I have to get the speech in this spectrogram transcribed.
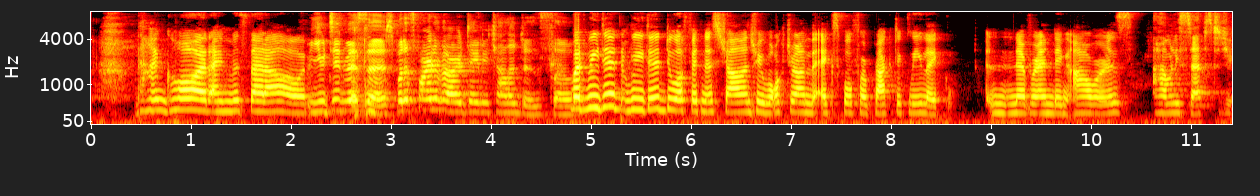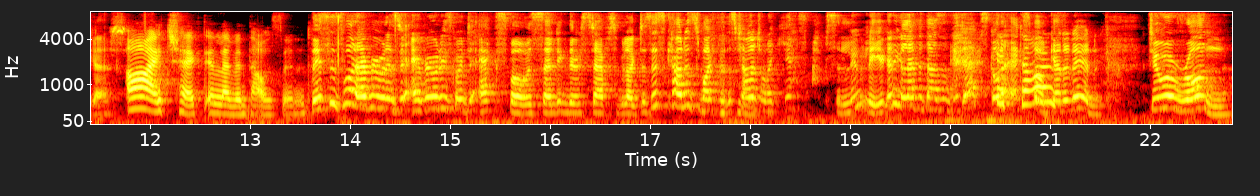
Thank God I missed that out. You did miss it, but it's part of our daily challenges. So, but we did we did do a fitness challenge. We walked around the expo for practically like never-ending hours. How many steps did you get? I checked eleven thousand. This is what everyone is. doing. Everyone who's going to expo is sending their steps to be like, "Does this count as my fitness challenge?" I'm like, "Yes, absolutely. You're getting eleven thousand steps. Go to It expo, does. get it in. Do a run."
